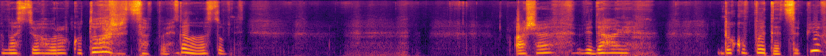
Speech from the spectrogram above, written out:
у нас цього року теж цапи. Та на наступний. А ще в ідеалі докупити цепів.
